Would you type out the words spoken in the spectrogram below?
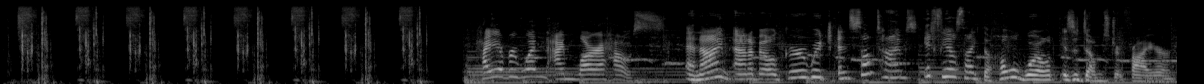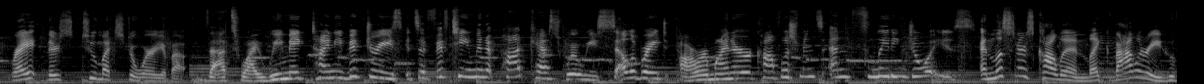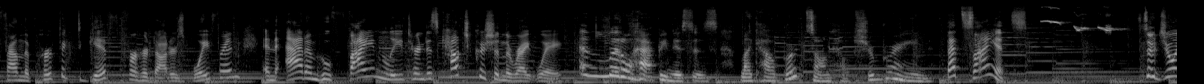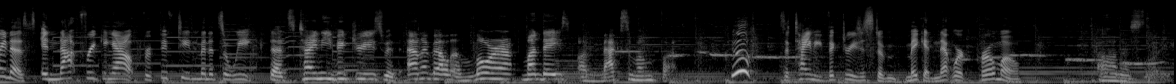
Hi everyone, I'm Laura House. And I'm Annabelle Gurwitch, and sometimes it feels like the whole world is a dumpster fire. Right? There's too much to worry about. That's why we make Tiny Victories. It's a 15 minute podcast where we celebrate our minor accomplishments and fleeting joys. And listeners call in, like Valerie, who found the perfect gift for her daughter's boyfriend, and Adam, who finally turned his couch cushion the right way. And little happinesses, like how birdsong helps your brain. That's science. So join us in Not Freaking Out for 15 minutes a week. That's Tiny Victories with Annabelle and Laura, Mondays on Maximum Fun. Whew, it's a tiny victory just to make a network promo. Honestly.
